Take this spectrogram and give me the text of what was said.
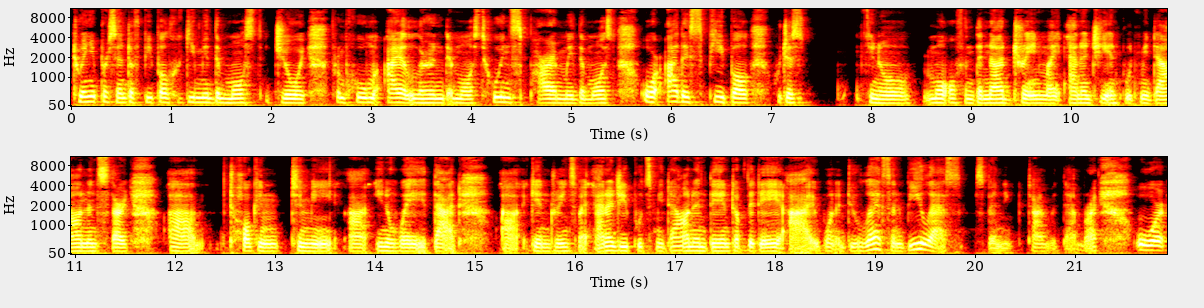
20% of people who give me the most joy, from whom I learn the most, who inspire me the most, or are these people who just you know, more often than not drain my energy and put me down and start um, talking to me uh, in a way that uh, again drains my energy puts me down and at the end of the day i want to do less and be less spending time with them right? Or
